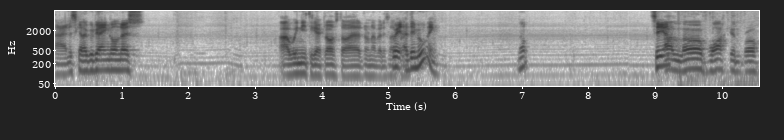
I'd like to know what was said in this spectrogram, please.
Alright, let's get a good angle on this. Uh, we need to get close though. I don't have any sight. Wait, are they moving? No. See ya. I love walking, bro.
